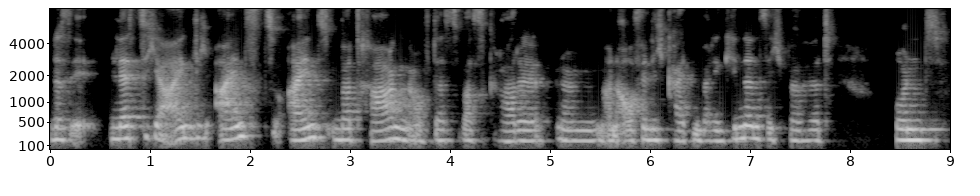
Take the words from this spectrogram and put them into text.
das lässt sich ja eigentlich eins zu eins übertragen auf das, was gerade ähm, an Auffälligkeiten bei den Kindern sichtbar wird. Und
